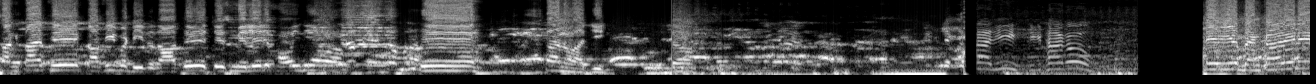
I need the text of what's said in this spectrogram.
ਸੰਗਤਾਂ ਇੱਥੇ ਕਾਫੀ ਵੱਡੀ ਤਾਦਾਦ ਦੇ ਵਿੱਚ ਇਸ ਮੇਲੇ 'ਚ ਪਹੁੰਚਦੀਆਂ ਤੇ ਧੰਨਵਾਦ ਜੀ। ਜੀ ਠੀਕ ਠਾਕ ਹੋ? ਇਹ ਵੀਰ ਬੈਂਕ ਵਾਲੇ ਨੇ।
